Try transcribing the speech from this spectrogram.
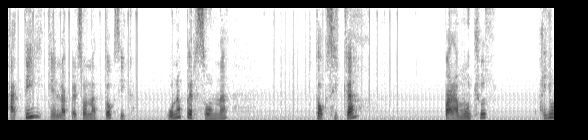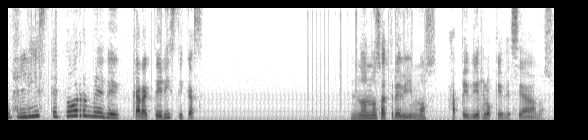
a ti en la persona tóxica. Una persona tóxica, para muchos, hay una lista enorme de características no nos atrevimos a pedir lo que deseábamos.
